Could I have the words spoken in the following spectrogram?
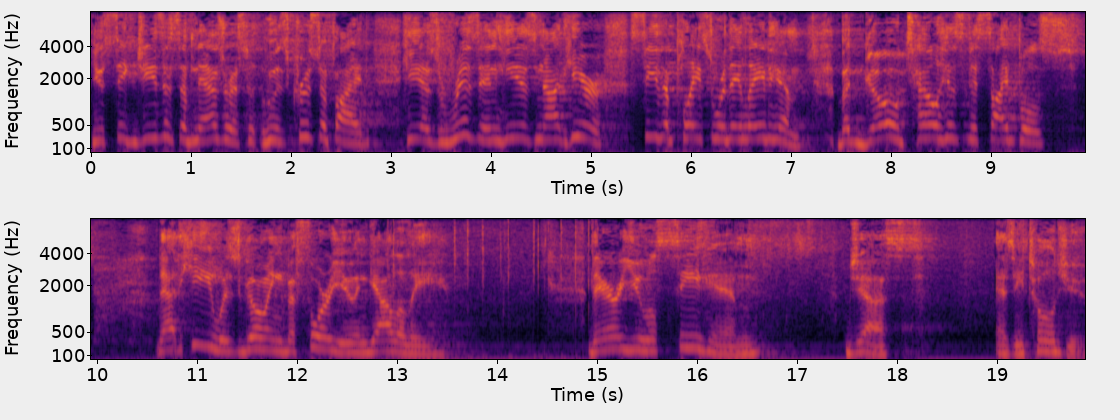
You seek Jesus of Nazareth, who is crucified. He has risen. He is not here. See the place where they laid him. But go tell his disciples that he was going before you in Galilee. There you will see him just as he told you.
